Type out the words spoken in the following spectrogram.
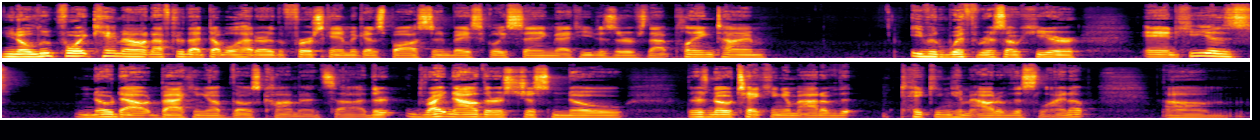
you know, Luke Voit came out after that doubleheader, the first game against Boston, basically saying that he deserves that playing time, even with Rizzo here. And he is no doubt backing up those comments. Uh, there, right now, there's just no, there's no taking him out of the, taking him out of this lineup. Um,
